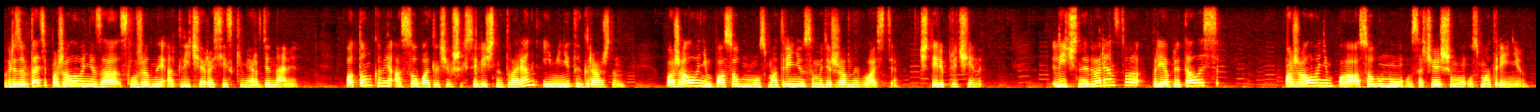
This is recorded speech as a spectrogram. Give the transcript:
в результате пожалования за служебные отличия российскими орденами, потомками особо отличившихся личных дворян и именитых граждан, пожалованием по особому усмотрению самодержавной власти. Четыре причины. Личное дворянство приобреталось пожалованием по особому высочайшему усмотрению –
